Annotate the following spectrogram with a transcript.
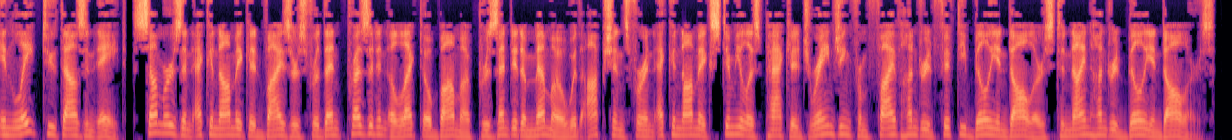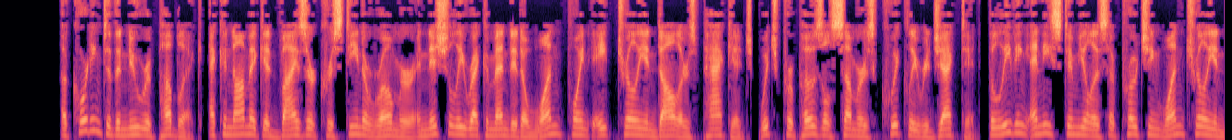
In late 2008, Summers and economic advisers for then-President-elect Obama presented a memo with options for an economic stimulus package ranging from $550 billion to $900 billion. According to the New Republic, economic advisor Christina Romer initially recommended a $1.8 trillion package, which proposal Summers quickly rejected, believing any stimulus approaching $1 trillion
